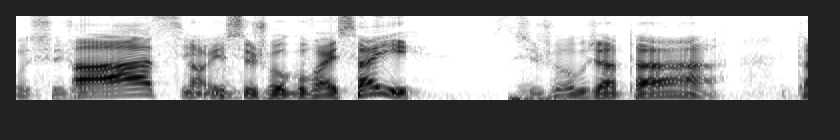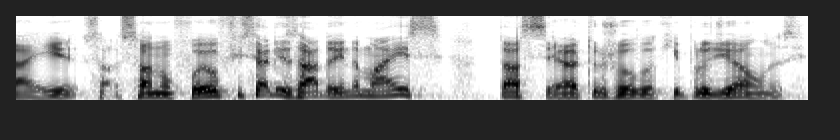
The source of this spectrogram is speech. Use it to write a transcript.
Esse jogo, ah, sim. Não, esse jogo vai sair. Sim. Esse jogo já tá, tá aí. Só, só não foi oficializado ainda, mas tá certo o jogo aqui pro dia 11.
